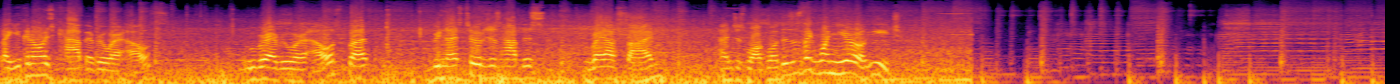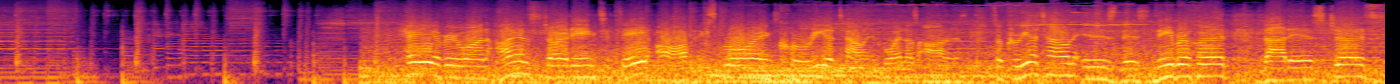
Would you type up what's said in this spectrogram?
Like you can always cab everywhere else uber everywhere else but it'd be nice to just have this right outside and just walk well this is like one euro each. Hey everyone, I am starting today off exploring Koreatown in Buenos Aires. So Koreatown is this neighborhood that is just,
